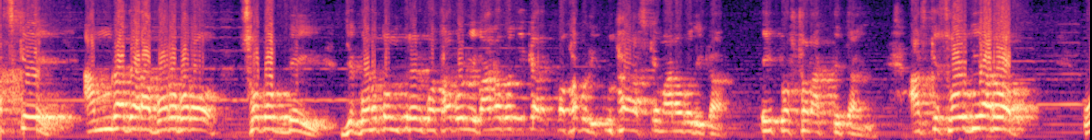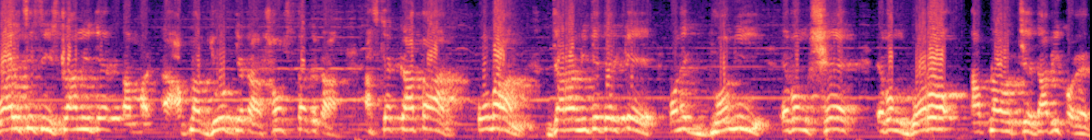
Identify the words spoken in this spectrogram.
আজকে আমরা যারা বড় বড় সবক দেই, যে গণতন্ত্রের কথা বলি মানবাধিকার কথা বলি, কোথায় আজকে মানবাধিকার? এই প্রশ্ন রাখতে চাই। আজকে সৌদি আরব ওয়াইসিসি ইসলামী যে আপনার জোট যেটা, সংস্থা যেটা, আজকে কাতার, ওমান, যারা নিজেদেরকে অনেক ধনী এবং শেখ এবং বড় আপনার হচ্ছে দাবি করেন,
